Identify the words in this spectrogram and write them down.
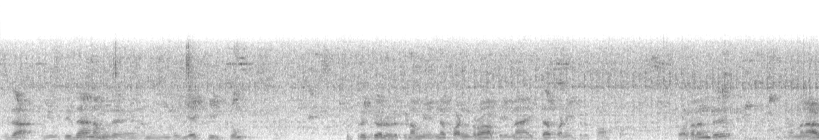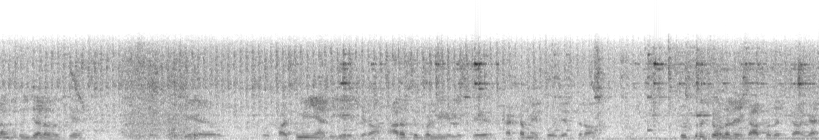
இதுதான் இதுதான் நம்ம இந்த- நம்ம இந்த இயற்கைக்கும் சுற்றுச்சூழலுக்கு நம்ம என்ன பண்ணுறோம் அப்படின்னா இதுதான் பண்ணிகிட்டு இருக்கோம் தொடர்ந்து நம்மளால் முடிஞ்ச அளவுக்கு பசுமையை அதிகரிக்கிறோம். அரசு பள்ளிகளுக்கு கட்டமைப்பு உயர்த்துகிறோம் சுற்றுச்சூழலை காப்பதற்காக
